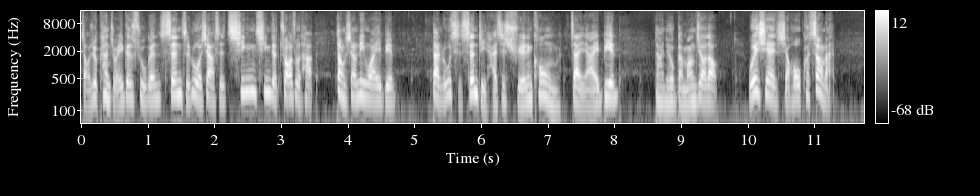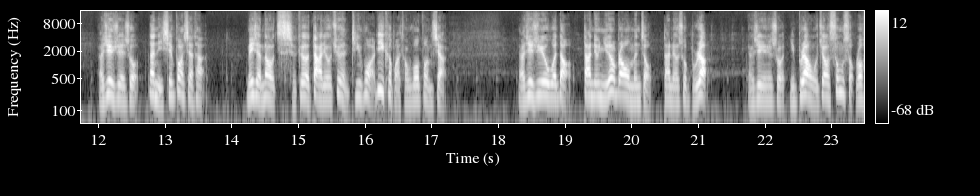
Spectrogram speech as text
早就看准一根树根，身子落下时轻轻地抓住它，荡向另外一边，但如此身体还是悬空在崖边。大牛赶忙叫道：“危险！小猴快上来！”姚建轩说：“那你先放下他。”没想到此刻大牛却很听话，立刻把童风放下。姚建勋又问道：“大牛，你让不让我们走？”大牛说：“不让。”姚建勋说：“你不让我就要松手了。”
